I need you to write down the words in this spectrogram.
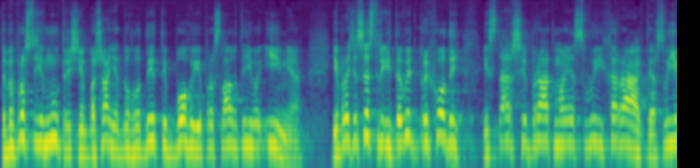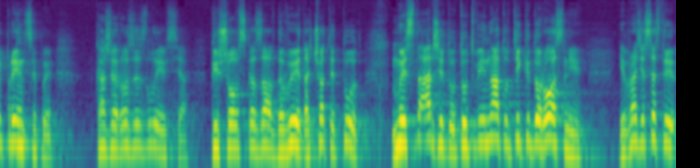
Тебе просто є внутрішнє бажання догодити Богу і прославити Його ім'я. І, браті сестри, і Давид приходить, і старший брат має свій характер, свої принципи. Каже, розізлився. Пішов, сказав, Давид, а що ти тут? Ми старші тут, тут війна, тут тільки дорослі. І, браті і сестри,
